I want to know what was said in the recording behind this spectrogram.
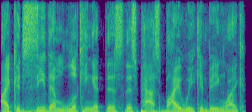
I could see them looking at this this past bye week and being like,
